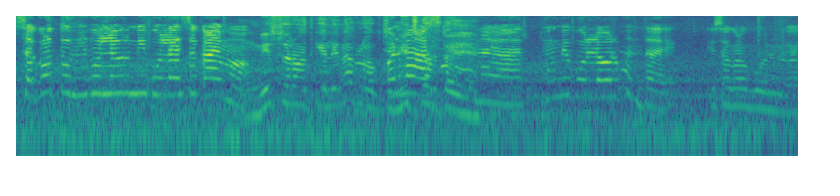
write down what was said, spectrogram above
सगळं तुम्ही बोलल्यावर मी बोलायचं काय मग? मीच सुरुवात केली ना ब्लॉगची पण मीच असं करतोय. नाही यार. मग मी बोलल्यावर म्हणताय की सगळं बोललोय.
